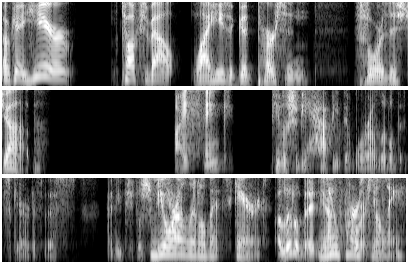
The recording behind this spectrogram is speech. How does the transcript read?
Okay, here talks about why he's a good person for this job. I think people should be happy that we're a little bit scared of this. I think people should You're happy. a little bit scared. A little bit. Yeah, you personally. Course.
